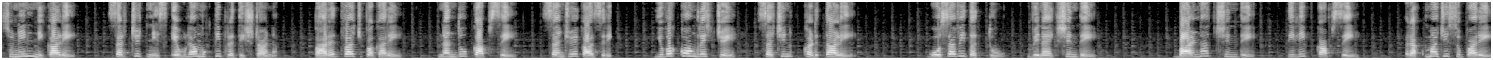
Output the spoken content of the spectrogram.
सुनील निकाळे सरचिटणीस येवला मुक्ती प्रतिष्ठान भारद्वाज बगारे नंदू कापसे संजय गाजरे युवक काँग्रेसचे सचिन खडताळे गोसावी दत्तू विनायक शिंदे बाळनाथ शिंदे दिलीप कापसे रखमाजी सुपारे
